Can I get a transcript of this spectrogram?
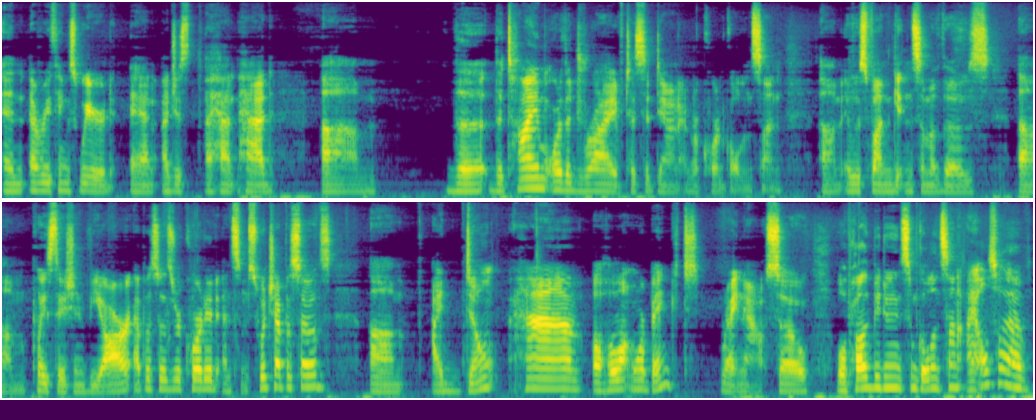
and everything's weird, and I just I hadn't had um, the the time or the drive to sit down and record Golden Sun. Um, it was fun getting some of those um, PlayStation VR episodes recorded and some Switch episodes. Um, I don't have a whole lot more banked right now, so we'll probably be doing some Golden Sun. I also have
